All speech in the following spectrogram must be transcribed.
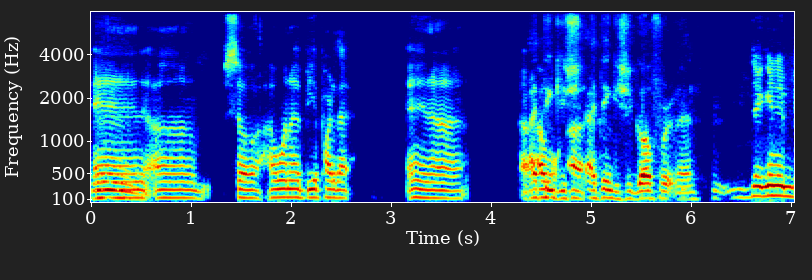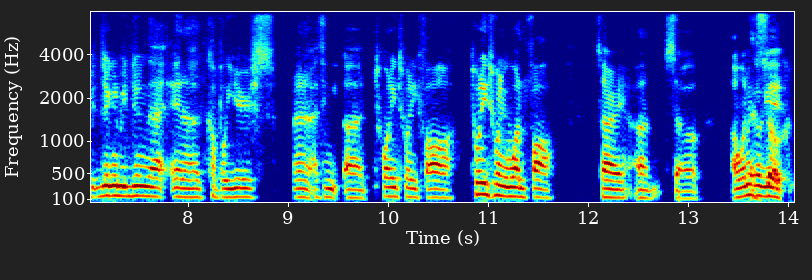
And um, so I want to be a part of that. And uh, I think you uh, should. I think you should go for it, man. they're gonna be, they're gonna be doing that in a couple years. Uh, I think uh 2020 fall, 2021 fall. Sorry. Um. So I want to go That's get.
